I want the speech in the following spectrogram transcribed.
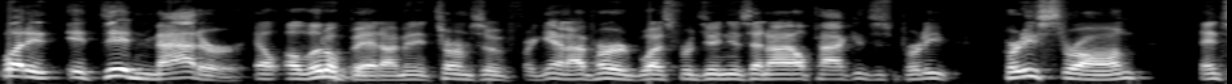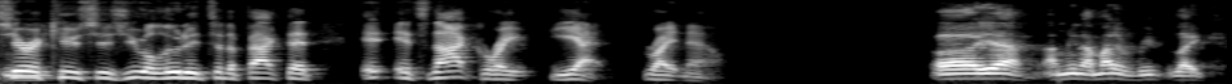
but it it did matter a, a, little bit. I mean, in terms of again, I've heard West Virginia's NIL package is pretty pretty strong, and mm-hmm. Syracuse's. Mm-hmm. You alluded to the fact that it, it's not great yet right now. Uh, yeah. I mean, I might have re- like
